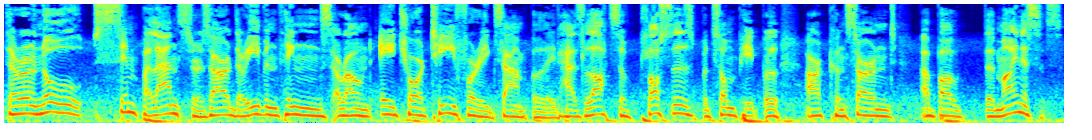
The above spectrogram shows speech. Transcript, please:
there are no simple answers, are there? Even things around HRT, for example, it has lots of pluses, but some people are concerned about the minuses.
